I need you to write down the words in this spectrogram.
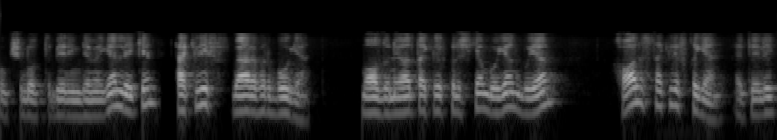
U kishi bo'pti bering demagan lekin taklif baribir bo'lgan. Mol dunyo taklif qilishgan bo'lgan bu ham xolis taklif qilgan. Aytaylik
